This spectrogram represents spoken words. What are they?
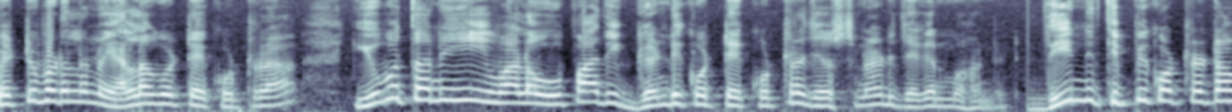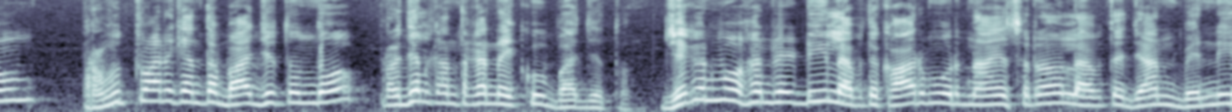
పెట్టుబడులను ఎల్లగొట్టే కుట్ర యువతని ఇవాళ ఉపాధి గండి కొట్టే కుట్ర చేస్తున్నాడు జగన్మోహన్ రెడ్డి. దీన్ని తిప్పికొట్టడం ప్రభుత్వానికి ఎంత బాధ్యత ఉందో ప్రజలకు అంతకన్నా ఎక్కువ బాధ్యత ఉంది. జగన్మోహన్ రెడ్డి లేకపోతే కారుమూరి నాగేశ్వరరావు లేకపోతే జాన్ బెన్నీ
